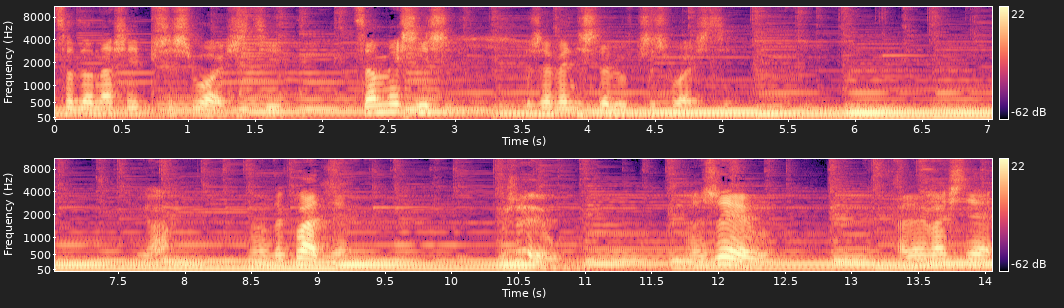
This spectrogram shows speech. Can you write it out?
co do naszej przyszłości. Co myślisz, że będziesz robił w przyszłości? Ja? No dokładnie. Żył. No żył. Ale właśnie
